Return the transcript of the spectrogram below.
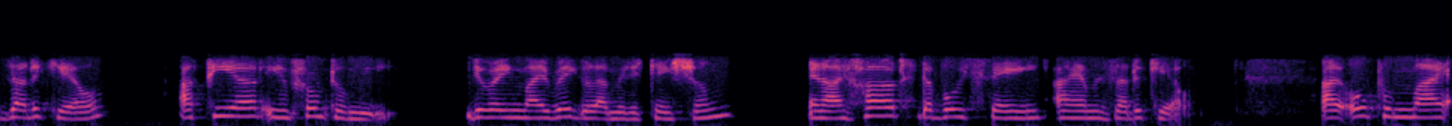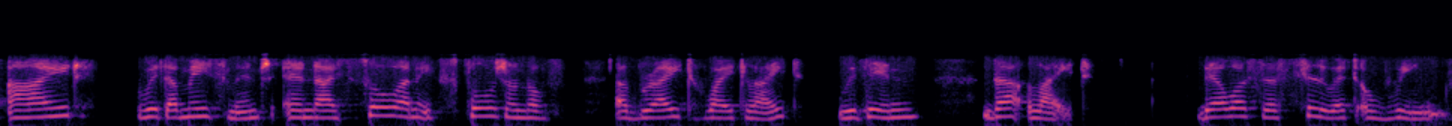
Zadkiel appeared in front of me during my regular meditation, and I heard the voice saying, I am Zadkiel. I opened my eyes with amazement, and I saw an explosion of a bright white light. Within that light, there was a silhouette of wings,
